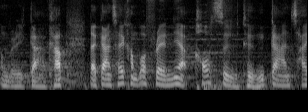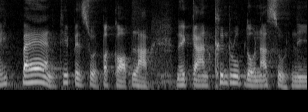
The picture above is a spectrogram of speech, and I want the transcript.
อเมริกาครับ แต่การใช้คำว่า French เนี่ยเขาสื่อถึงการใช้แป้งที่เป็นส่วนประกอบหลัก ในการขึ้นรูปโดนัทสูตรนี้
